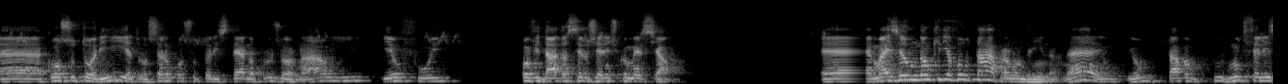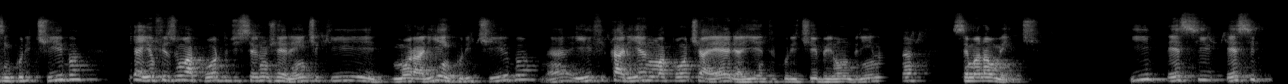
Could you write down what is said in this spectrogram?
é, consultoria, trouxeram consultor externo para o jornal e eu fui convidado a ser o gerente comercial. É, mas eu não queria voltar para Londrina, né? Eu estava muito feliz em Curitiba E aí eu fiz um acordo de ser um gerente que moraria em Curitiba né, e ficaria numa ponte aérea aí entre Curitiba e Londrina semanalmente. E esse, esse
